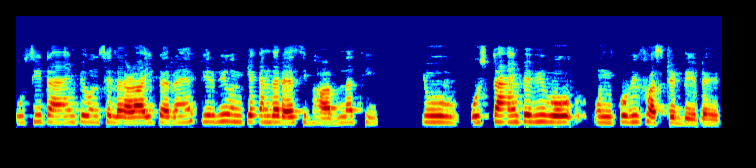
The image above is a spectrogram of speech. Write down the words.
उसी टाइम पे उनसे लड़ाई कर रहे हैं, फिर भी उनके अंदर ऐसी भावना थी कि उस टाइम पे भी वो उनको भी फ़र्स्ट एड दे रहे थे।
